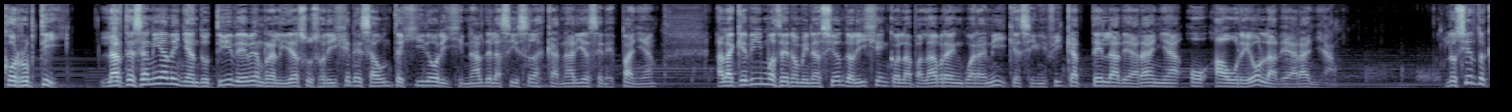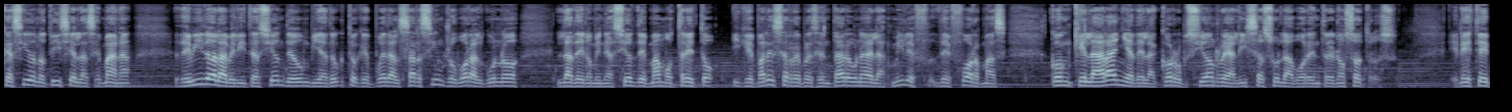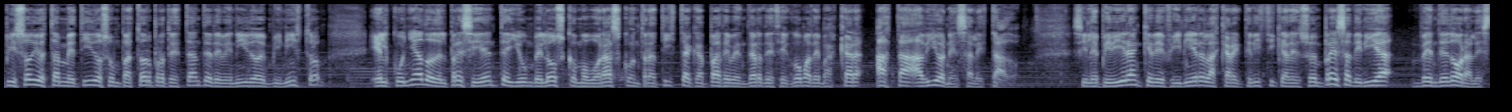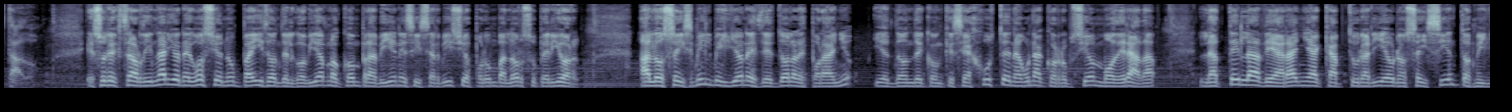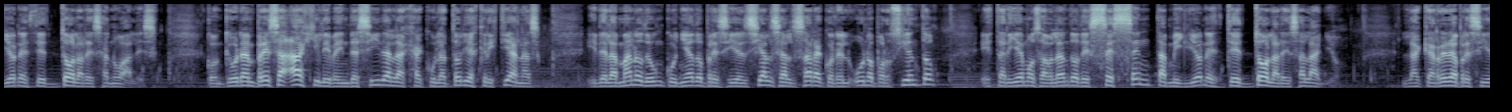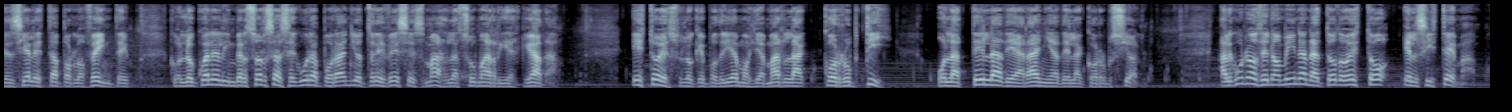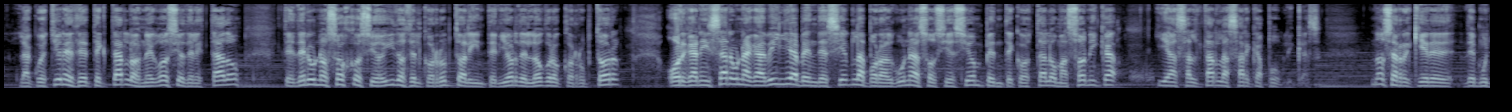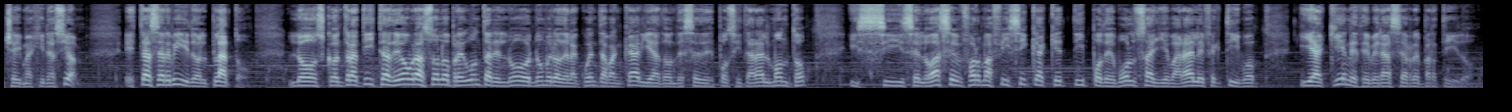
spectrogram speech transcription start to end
Corruptí. La artesanía de Ñandutí debe en realidad sus orígenes a un tejido original de las Islas Canarias en España, a la que dimos denominación de origen con la palabra en guaraní que significa tela de araña o aureola de araña. Lo cierto es que ha sido noticia en la semana debido a la habilitación de un viaducto que puede alzar sin rubor alguno la denominación de mamotreto y que parece representar una de las miles de formas con que la araña de la corrupción realiza su labor entre nosotros. En este episodio están metidos un pastor protestante devenido en ministro, el cuñado del presidente y un veloz como voraz contratista capaz de vender desde goma de mascar hasta aviones al Estado. Si le pidieran que definiera las características de su empresa, diría vendedor al Estado. Es un extraordinario negocio en un país donde el gobierno compra bienes y servicios por un valor superior a los 6 mil millones de dólares por año y en donde con que se ajusten a una corrupción moderada, la tela de araña capturaría unos 600 millones de dólares anuales. Con que una empresa ágil y bendecida en las jaculatorias cristianas y de la mano de un cuñado presidencial se alzara con el 1%, estaríamos hablando de 60 millones de dólares al año. La carrera presidencial está por los 20, con lo cual el inversor se asegura por año tres veces más la suma arriesgada. Esto es lo que podríamos llamar la corruptí o la tela de araña de la corrupción. Algunos denominan a todo esto el sistema. La cuestión es detectar los negocios del Estado, tener unos ojos y oídos del corrupto al interior del logro corruptor, organizar una gavilla, bendecirla por alguna asociación pentecostal o masónica y asaltar las arcas públicas. No se requiere de mucha imaginación. Está servido el plato. Los contratistas de obra solo preguntan el nuevo número de la cuenta bancaria donde se depositará el monto y si se lo hace en forma física, qué tipo de bolsa llevará el efectivo y a quiénes deberá ser repartido.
